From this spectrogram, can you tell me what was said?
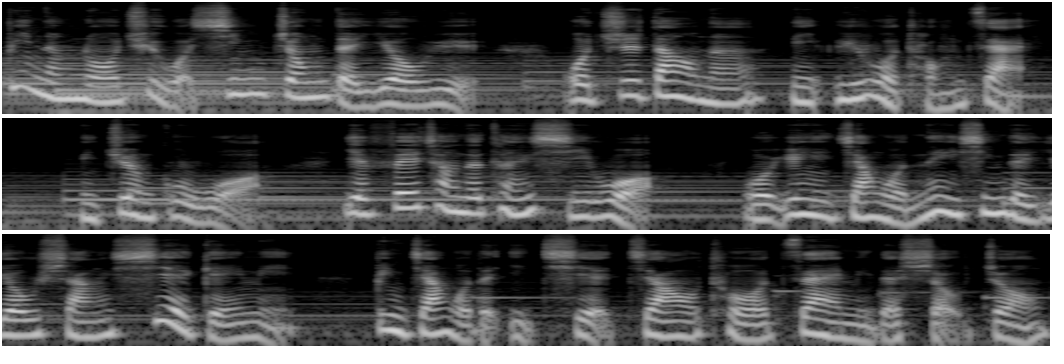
必能挪去我心中的忧郁。我知道呢，你与我同在，你眷顾我，也非常的疼惜我。我愿意将我内心的忧伤卸给你，并将我的一切交托在你的手中。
